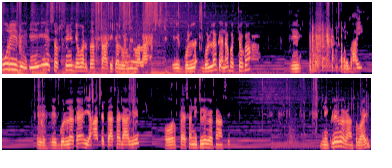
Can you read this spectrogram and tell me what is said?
और ये देखिए, ये सबसे ज़बरदस्त आर्टिकल होने वाला है। ये गुल्लक गुल्लक है ना बच्चों का? ये ये भाई ये गुल्लक है, यहाँ से पैसा डालिए, और पैसा निकलेगा कहाँ से? निकलेगा कहाँ से भाई?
